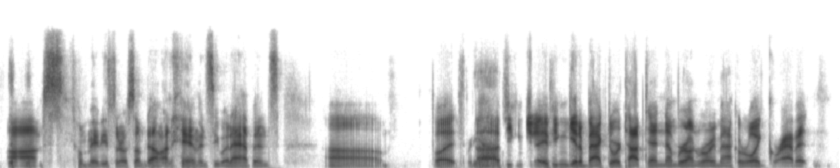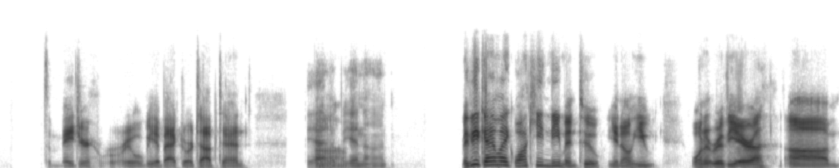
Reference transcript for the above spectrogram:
um, so maybe throw some down on him and see what happens. Um, but uh, if you can get a, if you can get a backdoor top ten number on Rory McIlroy, grab it. It's a major. Rory will be a backdoor top ten. Yeah, he'll Uh, be in the hunt. maybe a guy like Joaquin Niemann too. You know, he won at Riviera. Um,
